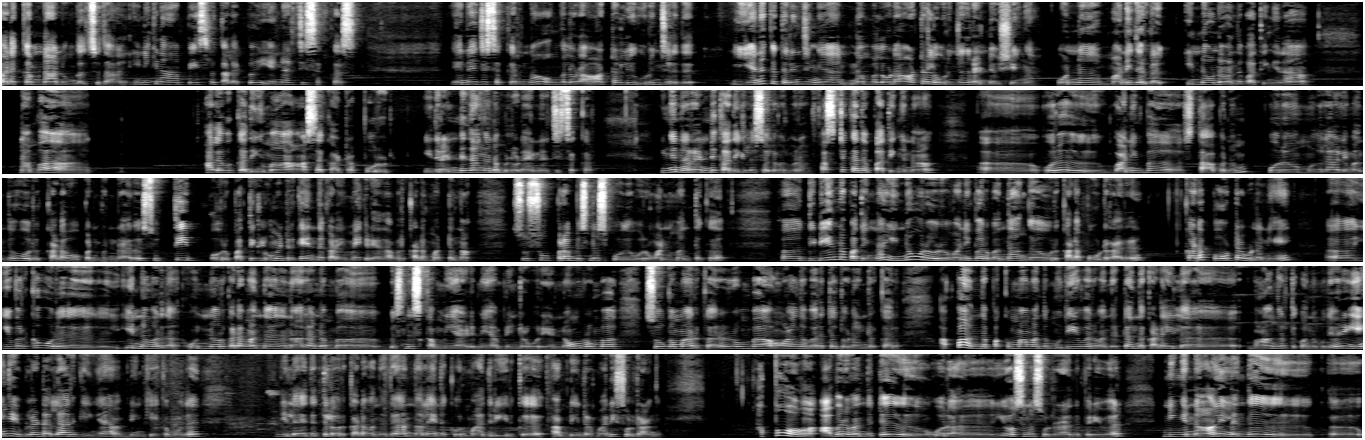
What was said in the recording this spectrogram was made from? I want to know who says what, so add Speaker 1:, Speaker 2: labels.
Speaker 1: வணக்கம் நான் உங்கள் சுதா. இன்றைக்கி நான் பேசுகிற தலைப்பு எனர்ஜி சக்கர்ஸ் எனர்ஜி சக்கர்னா உங்களோட ஆற்றலை உறிஞ்சிருது எனக்கு தெரிஞ்சுங்க நம்மளோட ஆற்றலை உறிஞ்சது ரெண்டு விஷயங்க. ஒன்று மனிதர்கள். இன்னொன்று வந்து பார்த்திங்கன்னா நம்ம அளவுக்கு அதிகமாக ஆசை காட்டுற பொருள். இது ரெண்டு தாங்க நம்மளோட எனர்ஜி சக்கர் இங்கே நான் ரெண்டு கதைகளை சொல்ல விரும்புகிறேன் ஃபஸ்ட்டு கதை பார்த்திங்கன்னா ஒரு வணிப ஸ்தாபனம். ஒரு முதலாளி வந்து ஒரு கடை ஓப்பன் பண்ணுறாரு சுற்றி ஒரு பத்து கிலோமீட்டருக்கு எந்த கடையுமே கிடையாது. அவர் கடை மட்டும்தான். ஸோ சூப்பராக பிஸ்னஸ் போகுது ஒரு ஒன் மந்த்துக்கு திடீர்னு பார்த்தீங்கன்னா இன்னும் ஒரு ஒரு வணிபர் வந்து அங்கே ஒரு கடை போடுறாரு. கடை போட்ட உடனே இவருக்கு ஒரு எண்ணம் வருது? இன்னொரு கடை வந்ததுனால நம்ம பிஸ்னஸ் கம்மியாயிடுமே அப்படின்ற ஒரு எண்ணம். ரொம்ப சோகமாக இருக்காரு. ரொம்ப ஆழ்ந்த வருத்தத்துடன் இருக்காரு. அப்போ அந்த பக்கமாக வந்த முதியவர் வந்துட்டு அந்த கடையில் வாங்குறதுக்கு வந்த முதியவர் ஏங்க இவ்வளோ டல்லாக இருக்கீங்க? அப்படின்னு கேட்கும்போது இல்லை எதிர்த்தில் ஒரு கடை வந்தது. அதனால எனக்கு ஒரு மாதிரி இருக்குது அப்படின்ற மாதிரி சொல்கிறாங்க அப்போது அவர் வந்துட்டு ஒரு யோசனை சொல்கிறார் அந்த பெரியவர். நீங்கள் நாளையிலேருந்து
